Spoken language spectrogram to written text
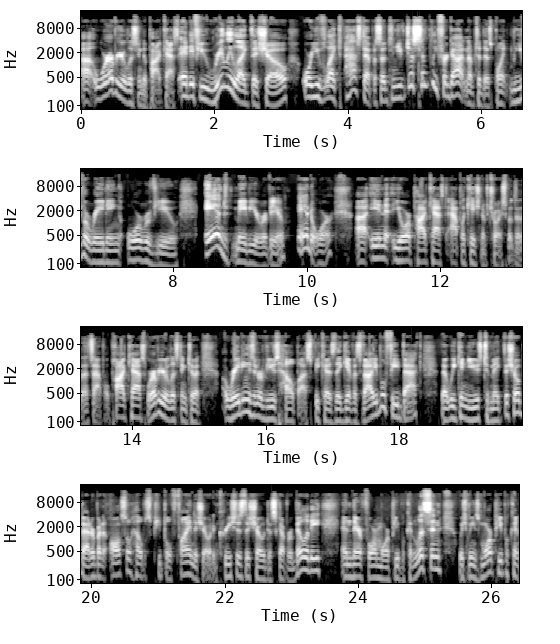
uh, wherever you're listening to podcasts. And if you really like this show or you've liked past episodes and you've just simply forgotten up to this point, leave a rating or review and maybe a review and or uh, in your podcast application of choice whether that's apple Podcasts, wherever you're listening to it ratings and reviews help us because they give us valuable feedback that we can use to make the show better but it also helps people find the show it increases the show discoverability and therefore more people can listen which means more people can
